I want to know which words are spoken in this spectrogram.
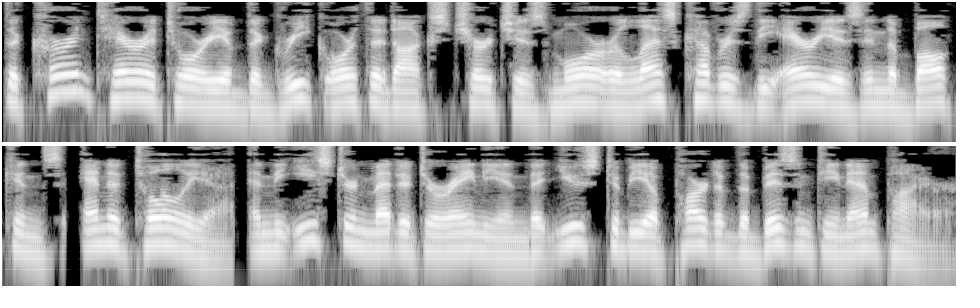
The current territory of the Greek Orthodox churches more or less covers the areas in the Balkans, Anatolia, and the eastern Mediterranean that used to be a part of the Byzantine Empire.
